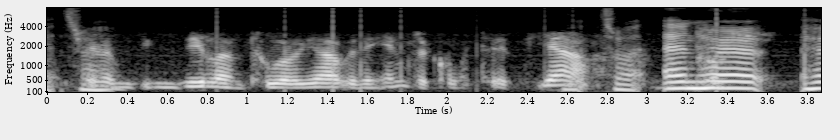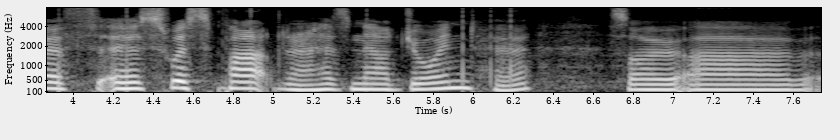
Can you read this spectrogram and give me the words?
That's right. New Zealand tour, yeah, with the Quartet. Yeah. That's right. And her, her her Swiss partner has now joined her. So uh,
